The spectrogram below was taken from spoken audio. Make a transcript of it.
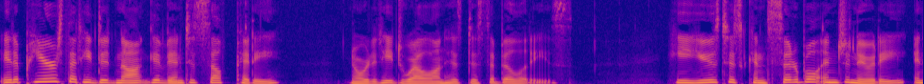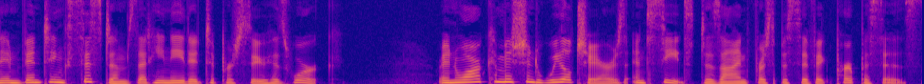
It appears that he did not give in to self pity nor did he dwell on his disabilities. He used his considerable ingenuity in inventing systems that he needed to pursue his work. Renoir commissioned wheelchairs and seats designed for specific purposes.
